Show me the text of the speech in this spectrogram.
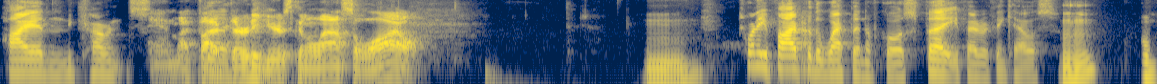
higher than the current. And my 530 gear is going to last a while. Mm. 25 for the weapon, of course. 30 for everything else. hmm Well,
